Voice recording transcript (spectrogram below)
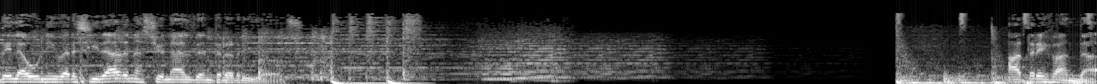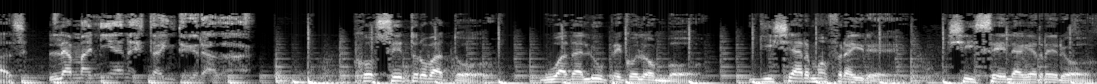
de la Universidad Nacional de Entre Ríos. A tres bandas. La mañana está integrada. José Trovato, Guadalupe Colombo, Guillermo Freire, Gisela Guerrero,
